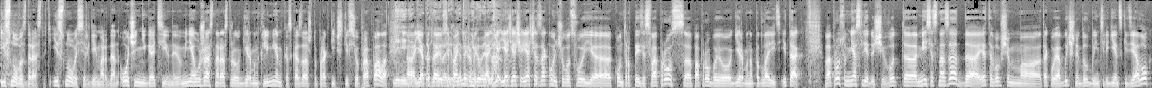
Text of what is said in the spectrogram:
И снова здравствуйте. И снова Сергей Мордан. Очень негативный. Меня ужасно расстроил Герман Клименко. Сказал, что практически все пропало. Не, не, не, я, я пытаюсь оппонировать. Я, да, я, я, я, я сейчас закончу вот свой э, контртезис вопрос. Э, попробую Германа подловить. Итак, вопрос у меня следующий. Вот э, месяц назад, да, это, в общем, такой обычный был бы интеллигентский диалог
